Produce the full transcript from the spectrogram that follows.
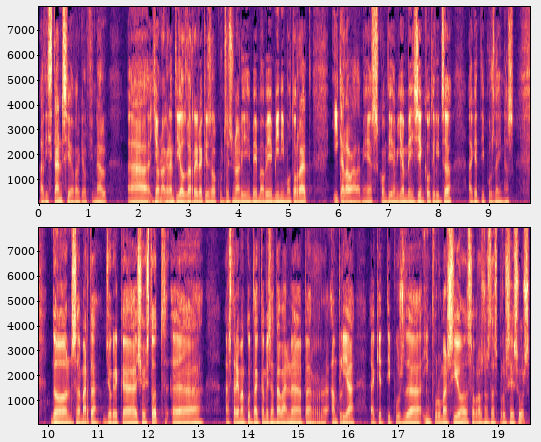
a distància, perquè al final eh, hi ha una garantia al darrere que és el concessionari BMW Mini Motorrad i cada vegada més, com diem, hi ha més gent que utilitza aquest tipus d'eines. Doncs, eh, Marta, jo crec que això és tot. Eh, estarem en contacte més endavant eh, per ampliar aquest tipus d'informació sobre els nostres processos.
